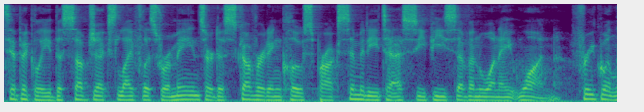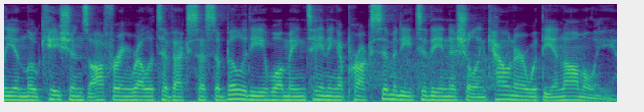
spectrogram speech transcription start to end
Typically, the subject's lifeless remains are discovered in close proximity to SCP-7181, frequently in locations offering relative accessibility while maintaining a proximity to the initial encounter with the anomaly.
